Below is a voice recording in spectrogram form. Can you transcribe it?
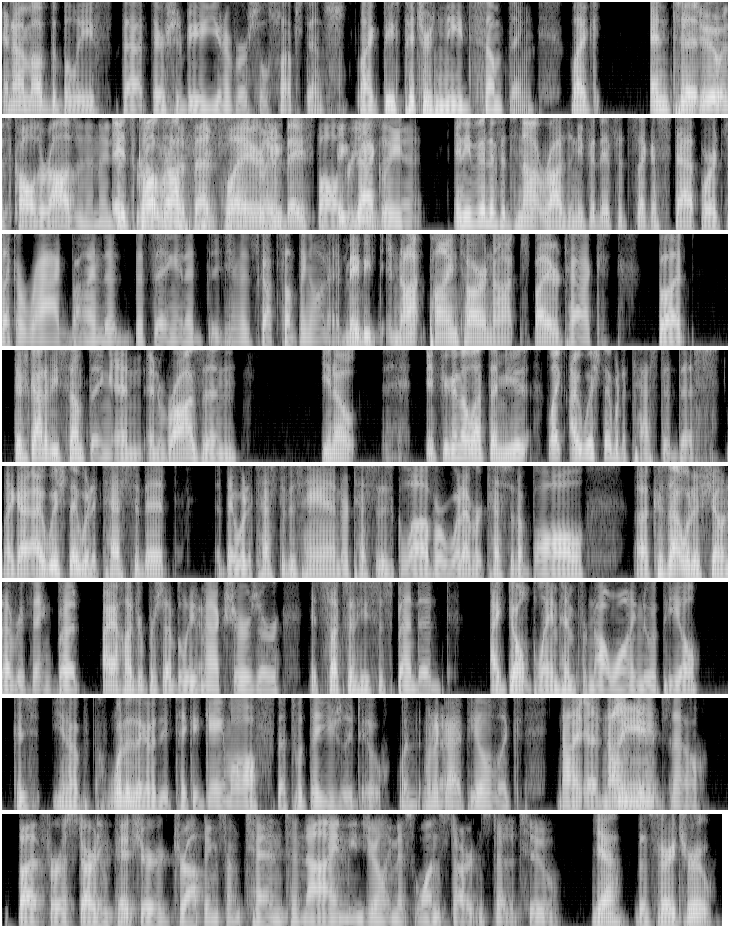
And I'm of the belief that there should be a universal substance. Like these pitchers need something. Like and to they do, it's called a rosin, and they just it's called one rosin. the best exactly. players in baseball exactly. And even if it's not rosin, even if it's like a step where it's like a rag behind the the thing, and it you know it's got something on it, maybe not pine tar, not spider tack, but there's got to be something. And and rosin, you know, if you're gonna let them use, like, I wish they would have tested this. Like, I, I wish they would have tested it. They would have tested his hand or tested his glove or whatever, tested a ball, because uh, that would have shown everything. But I 100% believe yeah. Max Scherzer. It sucks that he's suspended. I don't blame him for not wanting to appeal because you know what are they going to do? Take a game off? That's what they usually do when when yeah. a guy appeals. Like nine uh, nine I mean, games now. But for a starting pitcher, dropping from 10 to 9 means you only miss one start instead of two. Yeah, that's very true.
